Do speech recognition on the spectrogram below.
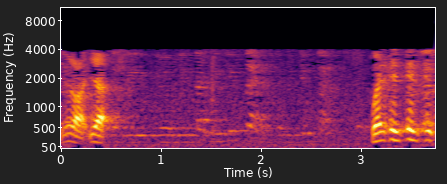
You're right, yeah. When it, it, it,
